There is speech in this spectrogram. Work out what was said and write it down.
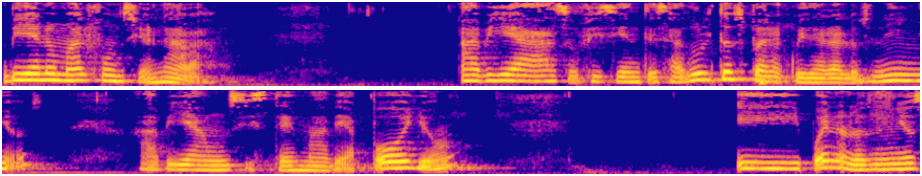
bien o mal funcionaba. Había suficientes adultos para cuidar a los niños, había un sistema de apoyo y bueno, los niños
